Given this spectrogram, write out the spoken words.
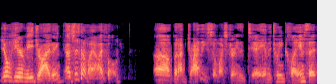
You'll hear me driving. It's just on my iPhone. Uh, but I'm driving so much during the day in between claims that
